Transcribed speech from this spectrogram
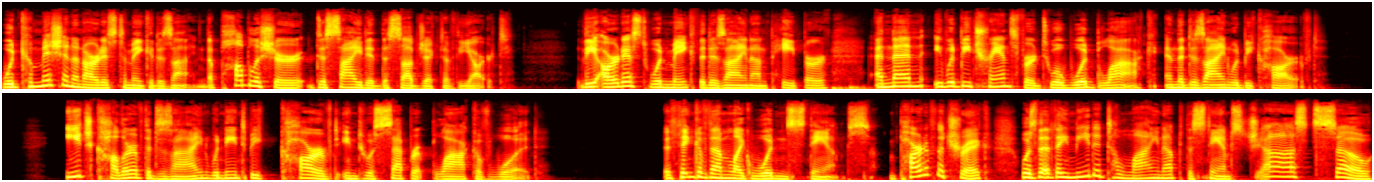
would commission an artist to make a design. The publisher decided the subject of the art. The artist would make the design on paper and then it would be transferred to a wood block and the design would be carved. Each color of the design would need to be carved into a separate block of wood. Think of them like wooden stamps. Part of the trick was that they needed to line up the stamps just so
